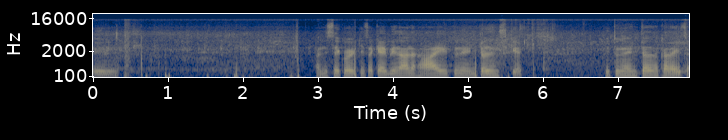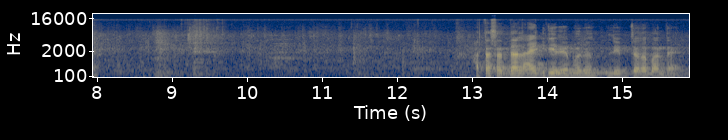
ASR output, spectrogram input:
ए आणि सिक्युरिटीचा कॅबिन आणि हा इथून एंट्रन्स गेट इथून एंटर करायचं. आता सध्या लाइट गेले म्हणून लिफ्ट जरा बंद आहे.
